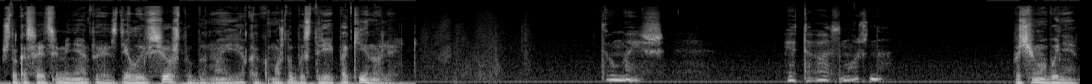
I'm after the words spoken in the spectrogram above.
Что касается меня, то я сделаю все, чтобы мы ее как можно быстрее покинули. Думаешь, это возможно? Почему бы нет?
